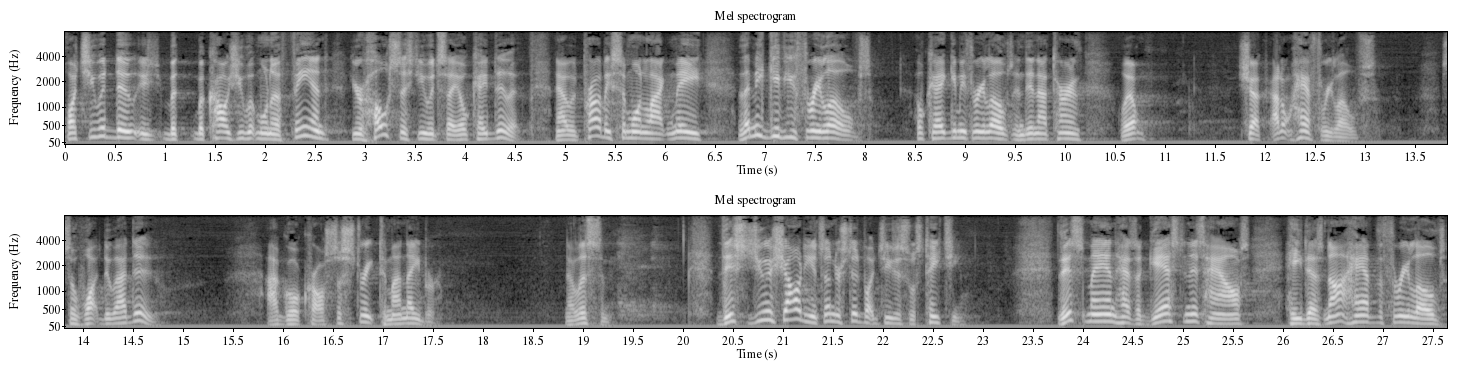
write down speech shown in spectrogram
What you would do is because you wouldn't want to offend your hostess, you would say, Okay, do it. Now, it would probably be someone like me. Let me give you three loaves. Okay, give me three loaves. And then I turn, Well, Chuck, I don't have three loaves. So what do I do? I go across the street to my neighbor. Now, listen. This Jewish audience understood what Jesus was teaching. This man has a guest in his house. He does not have the three loaves,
